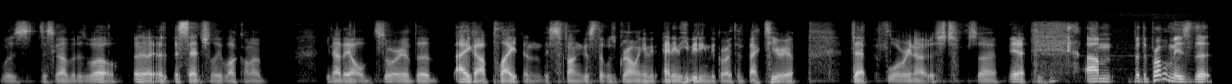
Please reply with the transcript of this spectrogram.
was discovered as well. Uh, essentially, like on a you know the old story of the agar plate and this fungus that was growing and, inhibiting the growth of bacteria that Florey noticed. So yeah, um, but the problem is that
